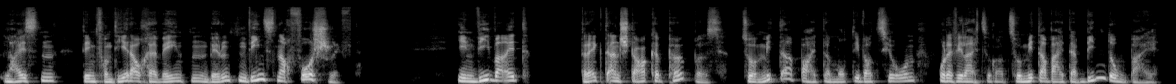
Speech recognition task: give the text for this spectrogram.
leisten den von dir auch erwähnten berühmten Dienst nach Vorschrift. Inwieweit trägt ein starker Purpose zur Mitarbeitermotivation oder vielleicht sogar zur Mitarbeiterbindung bei?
